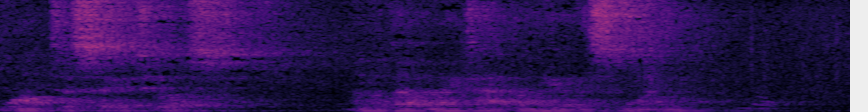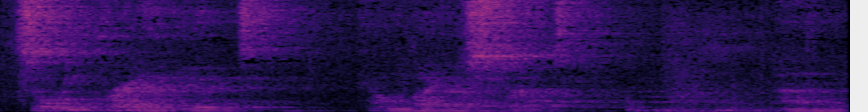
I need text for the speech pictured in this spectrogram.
want to say to us and that that might happen here this morning. So we pray that you'd come by your Spirit and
